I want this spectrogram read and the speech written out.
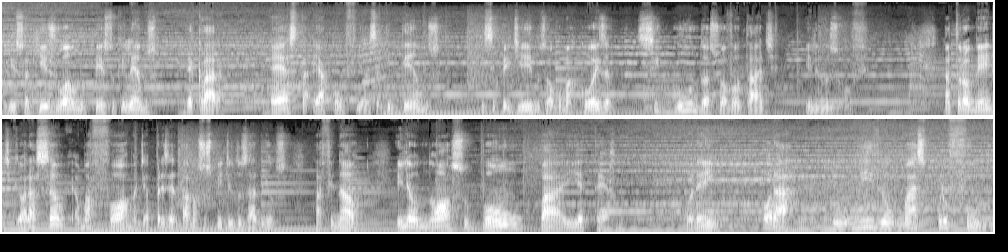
Por isso, aqui, João, no texto que lemos, declara: Esta é a confiança que temos, que se pedirmos alguma coisa, segundo a Sua vontade, Ele nos ouve. Naturalmente que a oração é uma forma de apresentar nossos pedidos a Deus. Afinal, ele é o nosso bom Pai eterno. Porém, orar em um nível mais profundo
